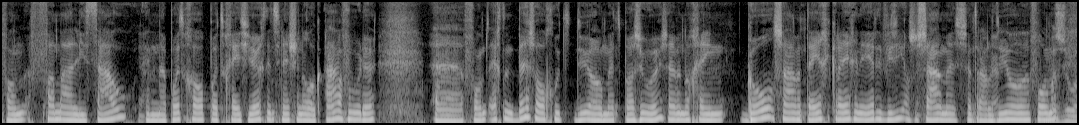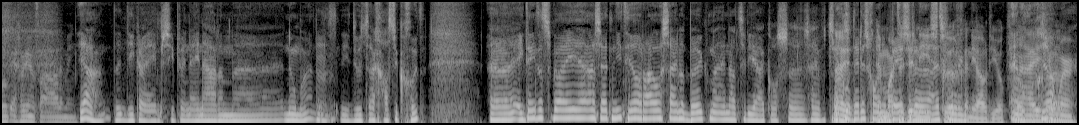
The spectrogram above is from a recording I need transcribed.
van Famalicão Ja. in Portugal. Portugees Jeugd International, ook aanvoerder. Eh vormt echt een best wel goed duo met Bazoer. Ze hebben nog geen goal samen tegengekregen in de Eredivisie. Als ze samen een centrale Ja. duo eh, vormen. Zo ook echt weer een verademing. Ja, die kan je in principe in één adem eh, noemen. Dat, Mhm. Die doet het echt hartstikke goed. Eh, ik denk dat ze bij AZ niet heel rauw zijn dat Beukema en Natsiriakos eh zijn vertrokken. Nee, Dit is gewoon en een Marten betere Zinni is terug uitvoering. en die houdt die ook En hij is voorlopig, jonger.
